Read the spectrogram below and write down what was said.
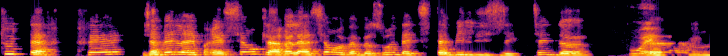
tout à fait. J'avais l'impression que la relation avait besoin d'être stabilisée. Tu sais, de, Oui. euh,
